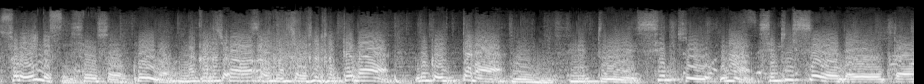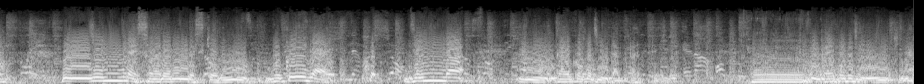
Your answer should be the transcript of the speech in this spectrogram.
それいいですね。そうそう今度。なかなか。そうそうそう。ただ僕行ったら、えっとね席まあ席数でいうと、まあ、20人ぐらい座れるんですけれども僕以外ほ全員があの外国人だったっていう。外国人の人気な。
